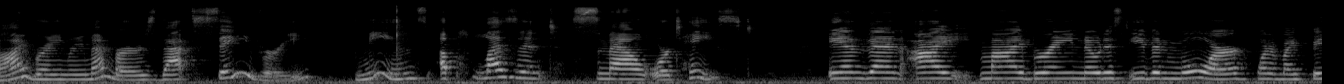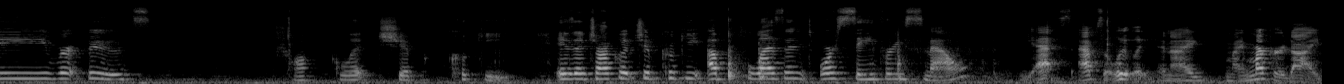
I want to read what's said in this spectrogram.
my brain remembers that savory means a pleasant smell or taste. And then I, my brain noticed even more, one of my favorite foods, chocolate chip cookie. Is a chocolate chip cookie a pleasant or savory smell? Yes, absolutely. And I, my marker died.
